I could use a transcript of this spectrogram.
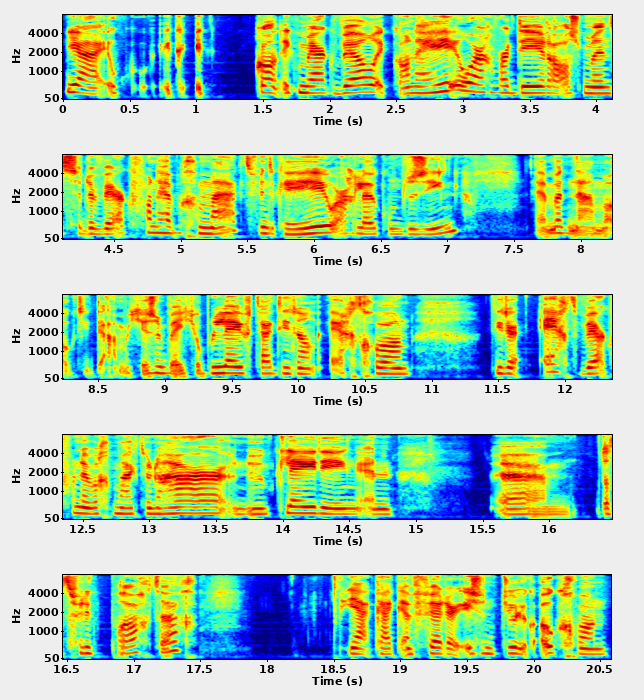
ja, ik, ik, ik, kan, ik merk wel, ik kan heel erg waarderen als mensen er werk van hebben gemaakt. Vind ik heel erg leuk om te zien. En met name ook die dametjes een beetje op leeftijd die dan echt gewoon, die er echt werk van hebben gemaakt. Hun haar, hun, hun kleding. En ehm, dat vind ik prachtig. Ja, kijk, en verder is het natuurlijk ook gewoon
